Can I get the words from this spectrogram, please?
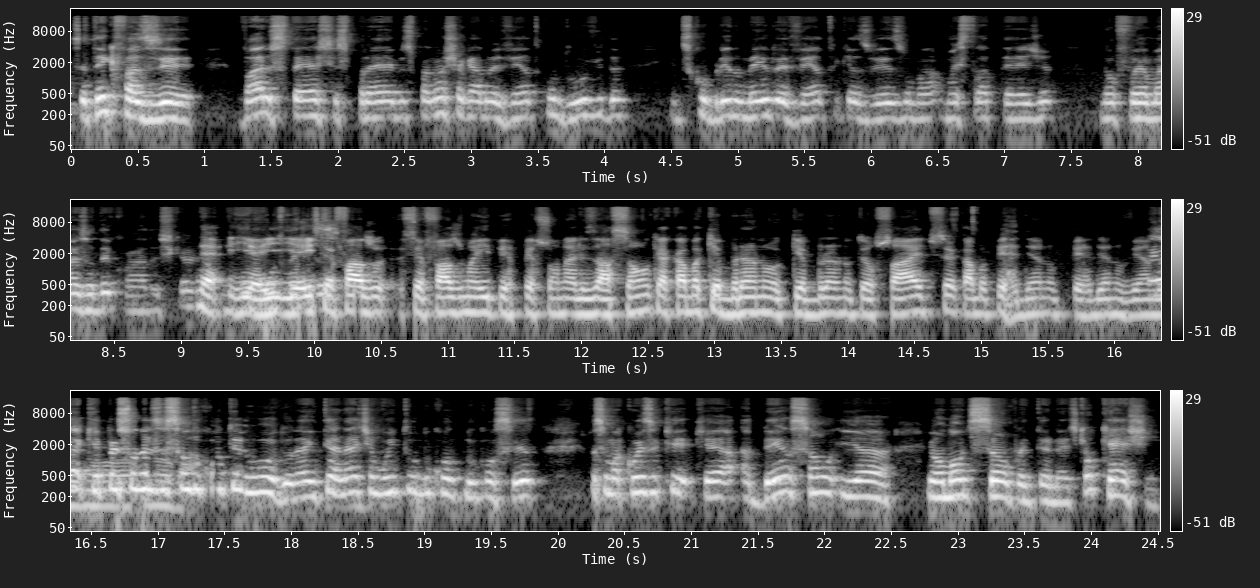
você tem que fazer vários testes prévios para não chegar no evento com dúvida e descobrir no meio do evento que às vezes uma, uma estratégia não foi a mais adequada. Acho que é, é e aí, e aí você, faz, você faz uma hiperpersonalização que acaba quebrando quebrando o teu site, você acaba perdendo perdendo venda. É, que é personalização no... do conteúdo. Né? A internet é muito no, conceito. Assim, uma coisa que, que é a benção e, a, e uma maldição para a internet, que é o caching.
